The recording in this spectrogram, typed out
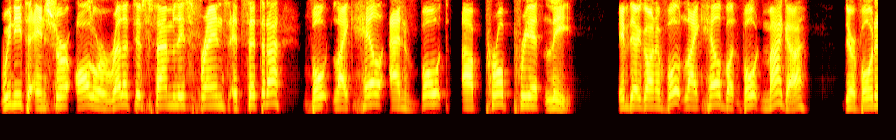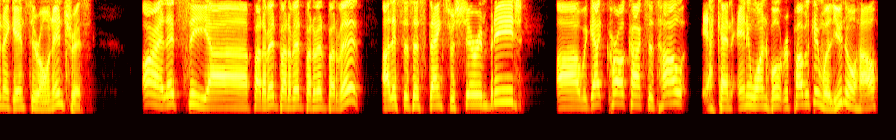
we need to ensure all our relatives, families, friends, etc., vote like hell and vote appropriately. If they're going to vote like hell but vote MAGA, they're voting against their own interests. All right, let's see. Uh, para ver, para ver, para ver, para ver. Alistair says, thanks for sharing, Bridge. Uh, we got Carl Cox says, how can anyone vote Republican? Well, you know how.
